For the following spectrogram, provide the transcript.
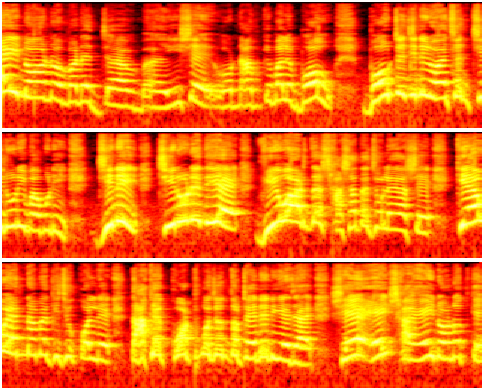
এই নন মানে ইসে, ওর নাম কি বলে? বউ। বউটি যিনি রয়েছেন, চিরুনি মামুনি, যিনি চিরুনি দিয়ে ভিউয়ার্সদের শাসাতে চলে আসে, কেউ এর নামে কিছু করলে তাকে কোর্ট পর্যন্ত টেনে নিয়ে যায়। সে এই এই ননদকে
